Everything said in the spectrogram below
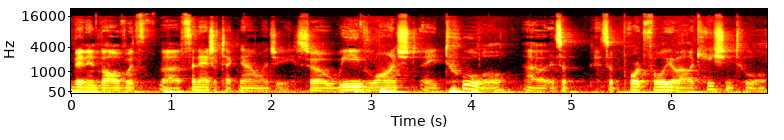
been involved with uh, financial technology. So we've launched a tool. Uh, it's a it's a portfolio allocation tool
